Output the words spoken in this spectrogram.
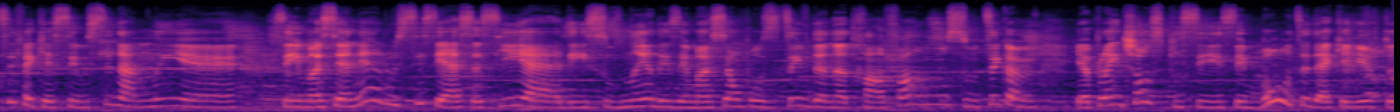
Fait que c'est aussi d'amener. Euh, c'est émotionnel aussi, c'est associé à des souvenirs, des émotions positives de notre enfance. Ou, comme, il y a plein de choses, puis c'est beau d'accueillir tout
